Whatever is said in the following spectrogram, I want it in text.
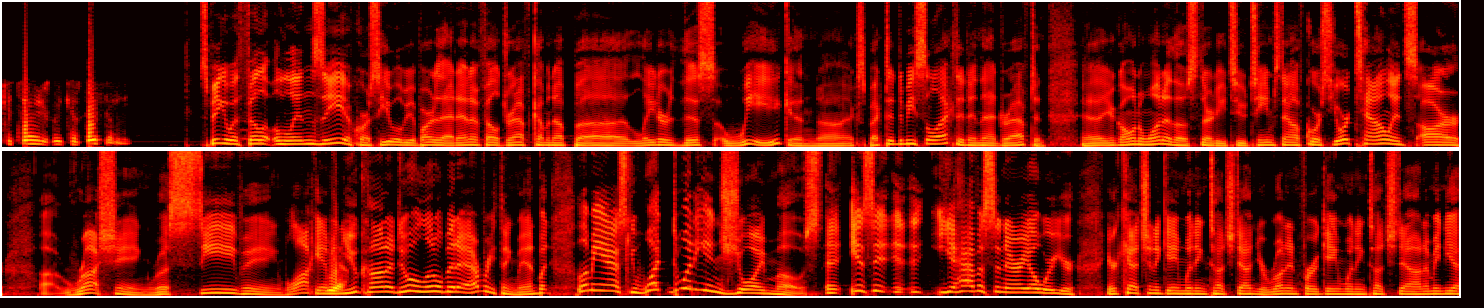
continuously, consistently. Speaking with Phillip Lindsay, of course, he will be a part of that NFL draft coming up uh, later this week and uh, expected to be selected in that draft. And uh, you're going to one of those 32 teams. Now, of course, your talents are uh, rushing, receiving, blocking. I mean, yeah. you kind of do a little bit of everything, man. But let me ask you, what what do you enjoy most? Uh, is it you have a scenario where you're you're catching a game-winning touchdown, you're running for a game-winning touchdown? I mean, yeah,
